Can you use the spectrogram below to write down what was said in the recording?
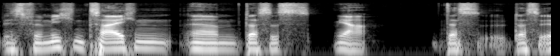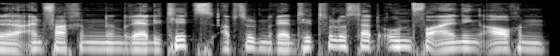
ist für mich ein Zeichen, ähm, dass es, ja, dass, dass er einfach einen Realitäts, absoluten Realitätsverlust hat und vor allen Dingen auch einen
